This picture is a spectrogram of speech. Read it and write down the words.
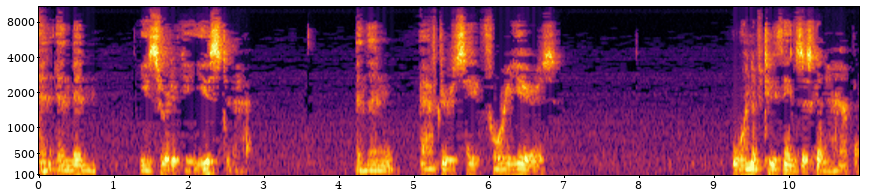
and and then you sort of get used to that. And then after say four years one of two things is going to happen.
